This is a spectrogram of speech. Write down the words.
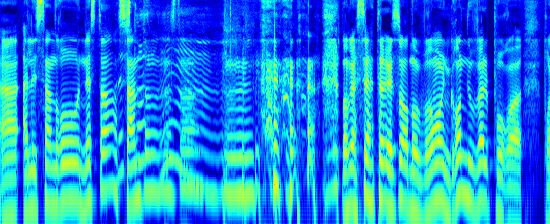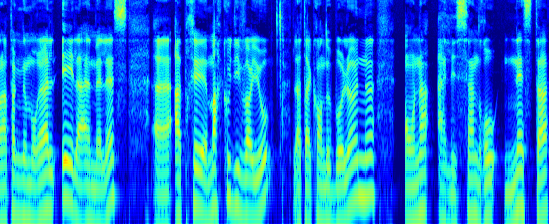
Uh, Alessandro Nesta, Nesta? Sandro, Nesta? Mm. donc assez intéressant, donc vraiment une grande nouvelle pour euh, pour l'impact de Montréal et la MLS. Euh, après Marco Di Vaio, l'attaquant de Bologne, on a Alessandro Nesta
